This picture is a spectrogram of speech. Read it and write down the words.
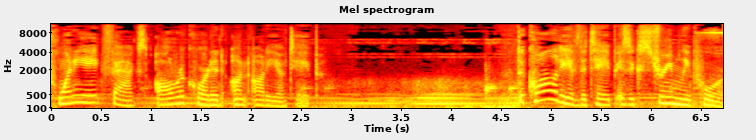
28 facts all recorded on audio tape. The quality of the tape is extremely poor,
